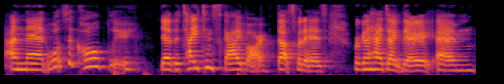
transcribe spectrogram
And then, what's it called, Blue? Yeah, the Titan Sky Bar. That's what it is. We're going to head out there um,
